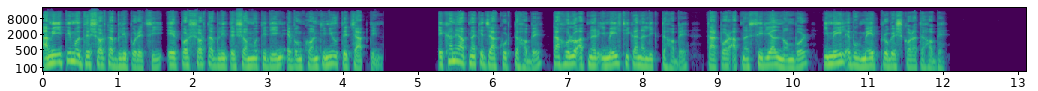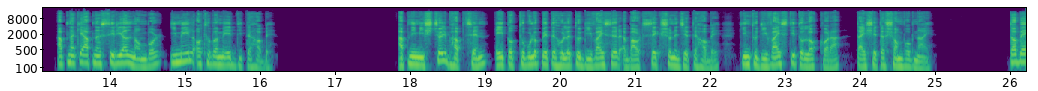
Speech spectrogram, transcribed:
আমি ইতিমধ্যে শর্তাবলী পড়েছি, এরপর শর্তাবলীতে সম্মতি দিন এবং কন্টিনিউতে চাপ দিন। এখানে আপনাকে যা করতে হবে তা হলো আপনার ইমেইল ঠিকানা লিখতে হবে, তারপর আপনার সিরিয়াল নম্বর, ইমেইল এবং মেয়ের প্রবেশ করাতে হবে। আপনাকে আপনার সিরিয়াল নম্বর, ইমেইল অথবা মেয়ের দিতে হবে। আপনি নিশ্চয়ই ভাবছেন এই তথ্যগুলো পেতে হলে তো ডিভাইসের অ্যাবাউট সেকশনে যেতে হবে, কিন্তু ডিভাইসটি তো লক করা, তাই সেটা সম্ভব নয়। তবে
